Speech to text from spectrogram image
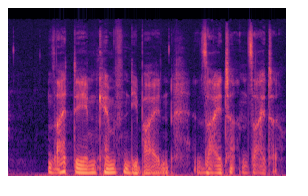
Seitdem kämpfen die beiden Seite an Seite.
